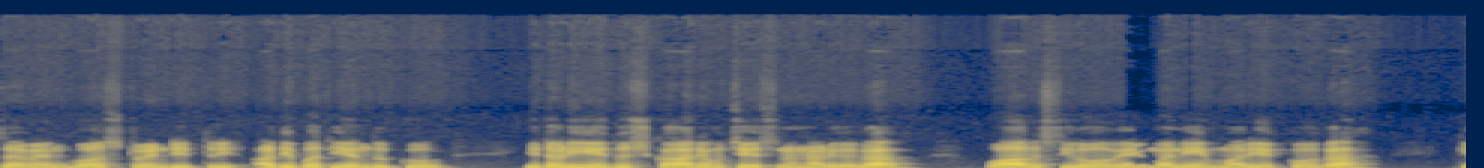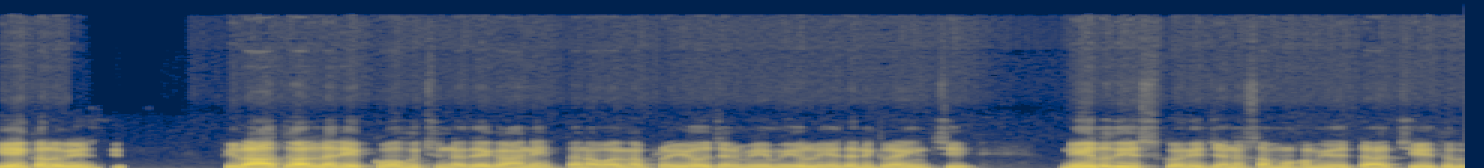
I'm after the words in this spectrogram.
seven verse twenty three. అధిపతి ఎందుకు? ఇతడు ఏ దుష్కార్యము చేసినని అడగగా వారు సిలువ వేయమని మరి ఎక్కువగా కేకలు వేసి పిలాతు అల్లరి ఎక్కువగుచున్నదే గాని తన వలన ప్రయోజనమేమీ లేదని గ్రహించి నీళ్ళు తీసుకొని జనసమూహం ఎదుట చేతులు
